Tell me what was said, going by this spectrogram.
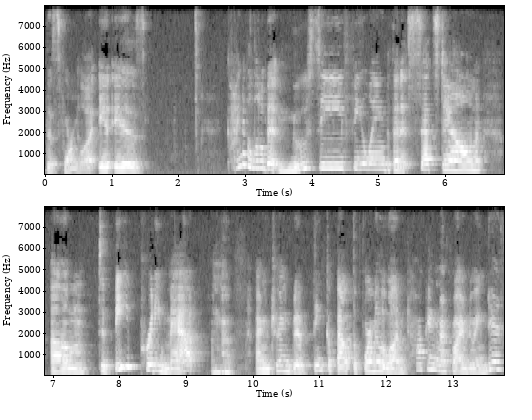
this formula. It is kind of a little bit moussey feeling, but then it sets down um, to be pretty matte. I'm trying to think about the formula while I'm talking, that's why I'm doing this.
